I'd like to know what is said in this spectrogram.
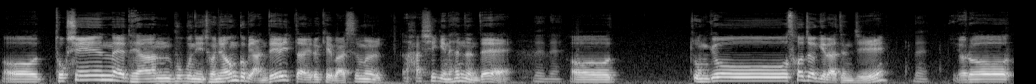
어, 독신에 대한 부분이 전혀 언급이 안 되어 있다 이렇게 말씀을 하시긴 했는데 네네. 어, 종교 서적이라든지 네. 여러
